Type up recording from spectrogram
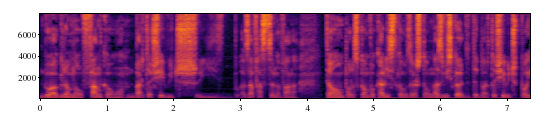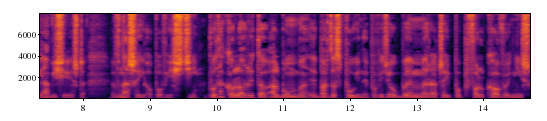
była ogromną fanką Bartosiewicz i była zafascynowana tą polską wokalistką. Zresztą nazwisko Edyty Bartosiewicz pojawi się jeszcze w naszej opowieści. Płyta Kolory to album bardzo spójny, powiedziałbym raczej pop-folkowy niż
